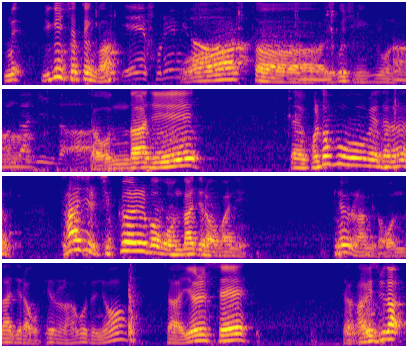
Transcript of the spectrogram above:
뭐, 이게 세트인가? 예, 불입니다. 왔다. 이것이 이구나. 원단지입니다. 자 온다지. 자, 골동품에서는 사실 직걸 보고 온다지라고 많이 표현을 합니다. 온다지라고 표현을 하거든요. 자 열쇠. 자 가겠습니다.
